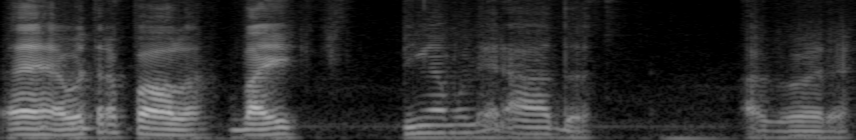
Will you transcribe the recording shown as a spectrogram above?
É, a outra Paula. Vai vir a mulherada agora.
